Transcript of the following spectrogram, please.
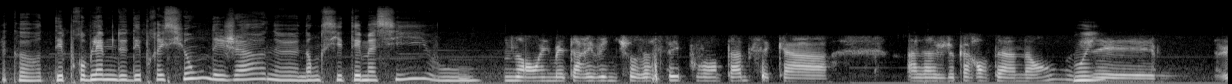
D'accord. Des problèmes de dépression déjà, d'anxiété massive ou? Non, il m'est arrivé une chose assez épouvantable, c'est qu'à à l'âge de 41 ans, Oui. j'ai je,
